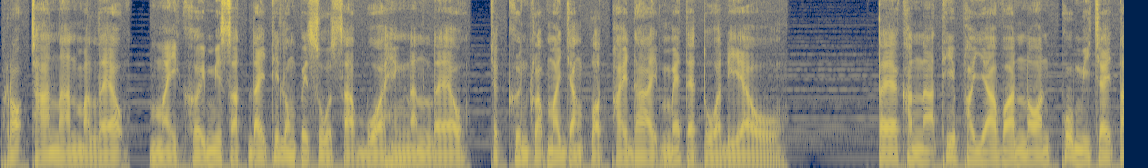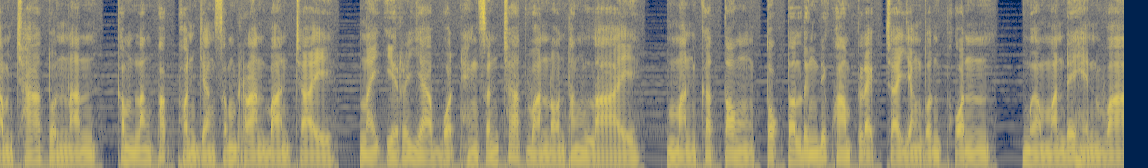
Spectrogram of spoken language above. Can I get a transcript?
เพราะช้านานมาแล้วไม่เคยมีสัตว์ใดที่ลงไปสู่สระบัวแห่งนั้นแล้ว จะคืนกลับมาอย่างปลอดภัยได้แม้แต่ตัวเดียว แต่ขณะที่พยาวานอนผู้มีใจต่ำช้าตัวนั้นกำลังพักผ่อนอย่างสำราญบานใจ ในอิรยาบทแห่งสัญชาติวานอนทั้งหลาย มันก็ต้องตกตะลึงด้วยความแปลกใจอย่างล้นพ้น เมื่อมันได้เห็นว่า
